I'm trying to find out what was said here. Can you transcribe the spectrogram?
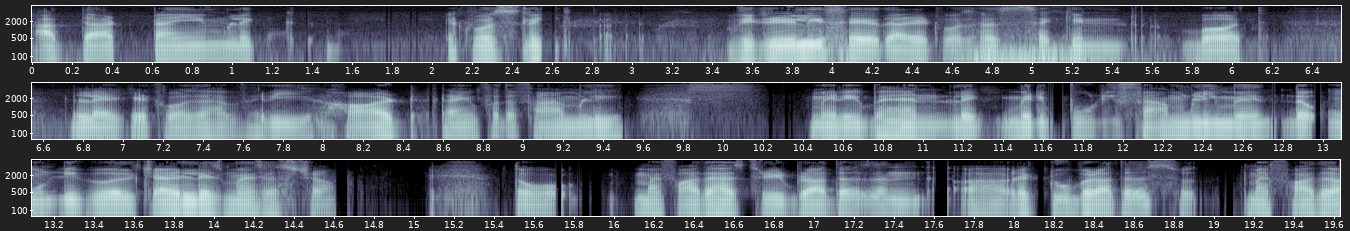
at that time like it was like we really say that it was her second birth like it was a very hard time for the family मेरी बहन लाइक मेरी पूरी फैमिली में द ओनली गर्ल चाइल्ड इज माय सिस्टर तो my father has three brothers and uh, like two brothers so my father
